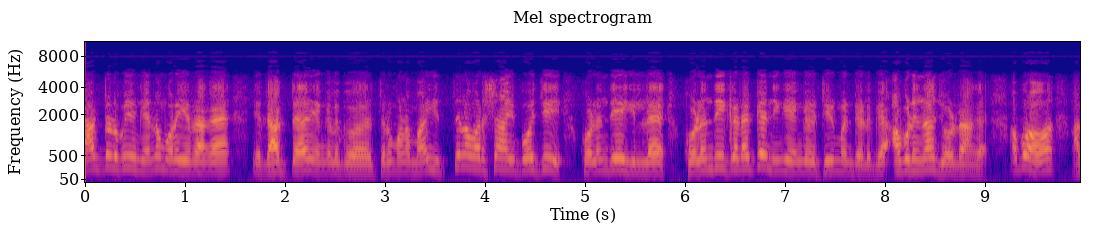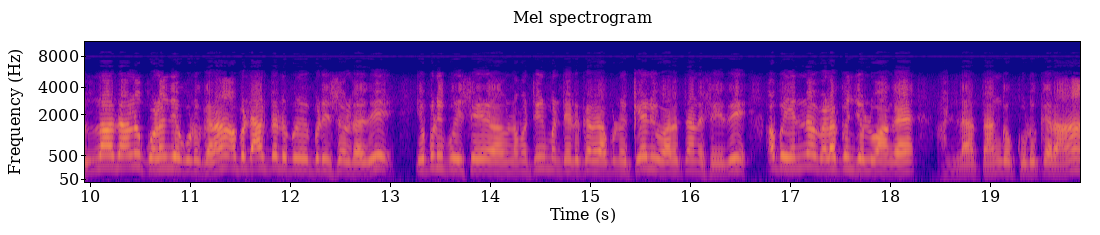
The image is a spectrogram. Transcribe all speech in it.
டாக்டர் போய் இவங்க என்ன முறையிடுறாங்க? டாக்டர் எங்களுக்கு திருமணமாகி இத்தனை வருஷம் ஆகி போச்சு. குழந்தையே இல்லை. குழந்தை கிடக்க நீங்கள் எங்களுக்கு ட்ரீட்மெண்ட் எடுக்க அப்படின்னு தான் சொல்கிறாங்க அப்போது அல்லாதானும் குழந்தைய கொடுக்குறான். அப்போ டாக்டர் இப்படி எப்படி சொல்கிறது எப்படி போய் செய் நம்ம ட்ரீட்மெண்ட் எடுக்கிறது அப்படின்னு கேள்வி வரத்தானே செய்யுது. அப்போ என்ன விளக்கம் சொல்லுவாங்க? அல்லா தாங்க கொடுக்குறான்.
